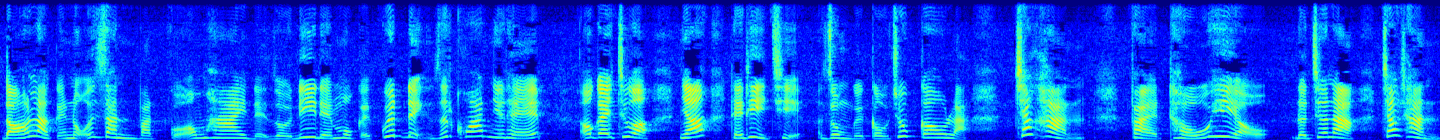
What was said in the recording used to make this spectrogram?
Đó là cái nỗi dằn vặt của ông hai để rồi đi đến một cái quyết định dứt khoát như thế. Ok chưa? Nhá. Thế thì chị dùng cái cấu trúc câu là chắc hẳn phải thấu hiểu, được chưa nào? Chắc hẳn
